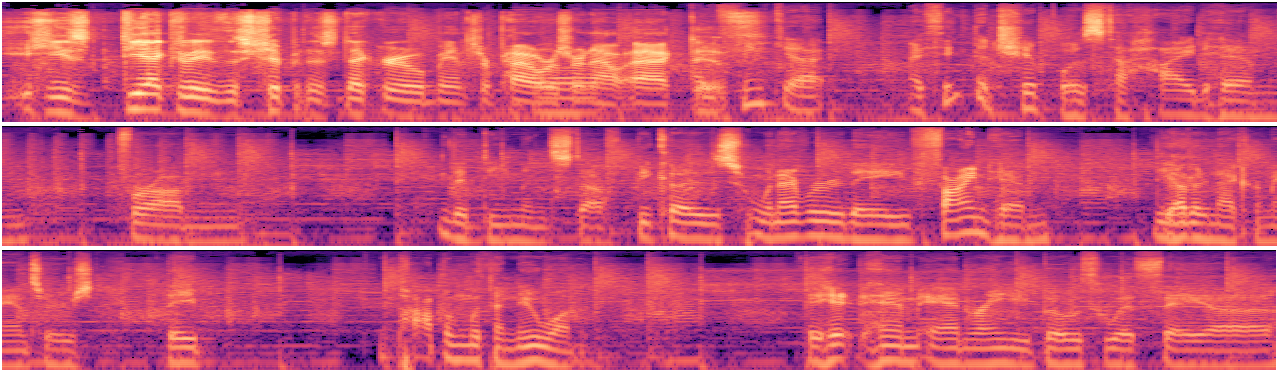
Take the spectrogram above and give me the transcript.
he's deactivated this chip, and his necromancer powers are now active. I think uh, I think the chip was to hide him from the demon stuff because whenever they find him, the other necromancers, they pop him with a new one. They hit him and Rangi both with a uh,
